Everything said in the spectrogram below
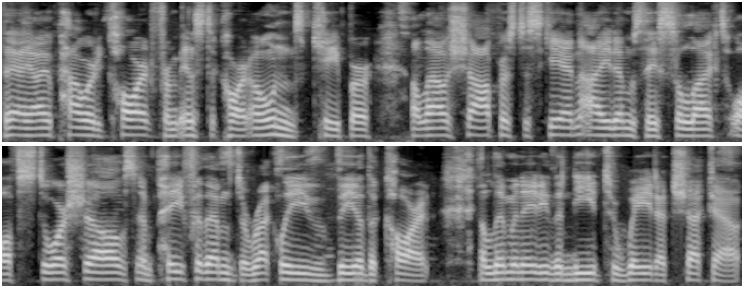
The AI powered cart from Instacart owned Caper allows shoppers to scan items they select off store shelves and pay for them directly via the cart, eliminating the need to wait at checkout.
